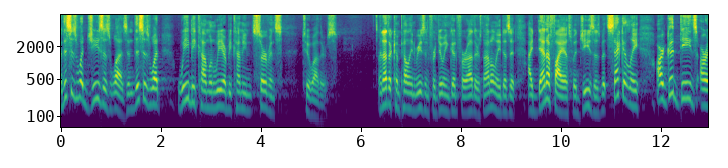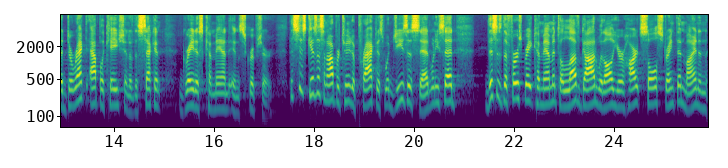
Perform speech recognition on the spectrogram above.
And this is what Jesus was, and this is what we become when we are becoming servants to others. Another compelling reason for doing good for others, not only does it identify us with Jesus, but secondly, our good deeds are a direct application of the second greatest command in Scripture. This just gives us an opportunity to practice what Jesus said when he said, This is the first great commandment to love God with all your heart, soul, strength, and mind. And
